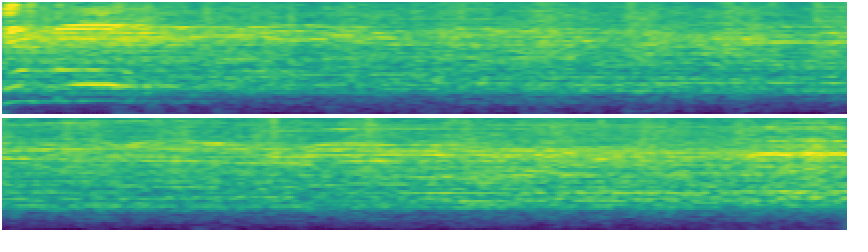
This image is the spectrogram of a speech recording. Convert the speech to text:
One more.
